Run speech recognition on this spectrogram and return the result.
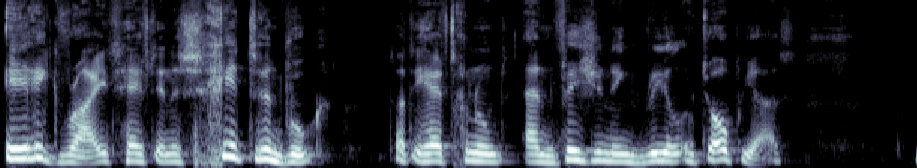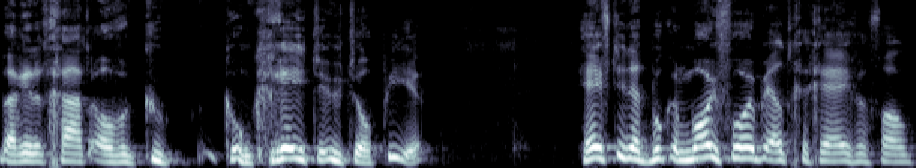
Eric Wright heeft in een schitterend boek, dat hij heeft genoemd Envisioning Real Utopia's, waarin het gaat over concrete utopieën, heeft in dat boek een mooi voorbeeld gegeven van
